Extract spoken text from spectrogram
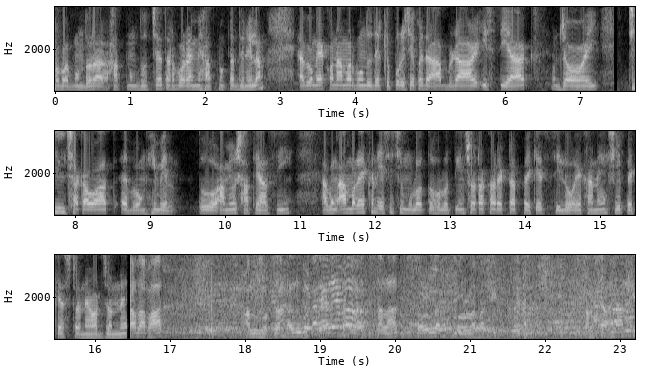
সবাই বন্ধুরা হাত মুখ ধুচ্ছে তারপর আমি হাত মুখটা ধুয়ে নিলাম এবং এখন আমার বন্ধুদেরকে পরিচয় করে দেয় আবরার ইস্তিয়াক জয় চিল ছাকাওয়াত এবং হিমেল। তো আমিও সাথে আছি এবং আমরা এখানে এসেছি মূলত হলো তিনশো টাকার একটা প্যাকেজ ছিল এখানে সেই প্যাকেজটা নেওয়ার জন্য। সাদা ভাত আলু ভর্তা আলু ভর্তা সালাদ করলা ভাজি। করলা ভাজি। আচ্ছা, আমরা আজকে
